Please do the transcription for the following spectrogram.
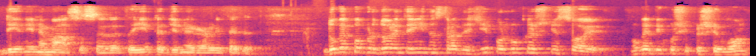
dijeninë e masës edhe të jepte gjeneralitetet. Duket po përdoret e njëjta strategji, por nuk është njësoj. Nuk e di kush i këshillon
